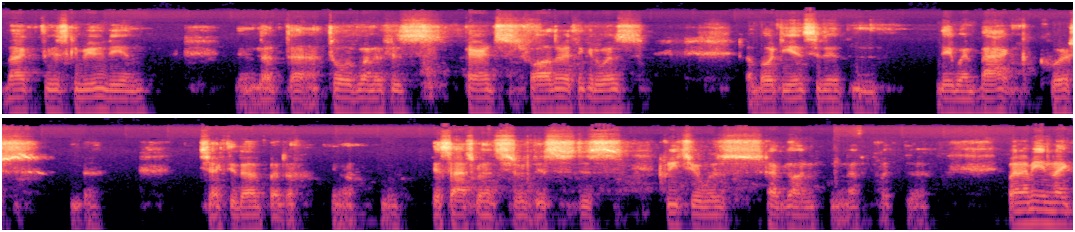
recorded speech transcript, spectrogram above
back to his community, and and got uh, told one of his parents' father, I think it was, about the incident, and they went back, of course, and, uh, checked it out, but uh, you know the Sasquatch or this this creature was have gone. But uh, but I mean, like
